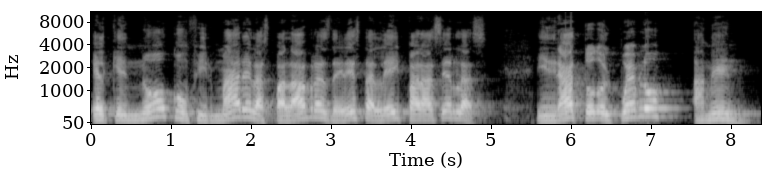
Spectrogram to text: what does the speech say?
el que no confirmare las palabras de esta ley para hacerlas. Y dirá todo el pueblo, amén.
